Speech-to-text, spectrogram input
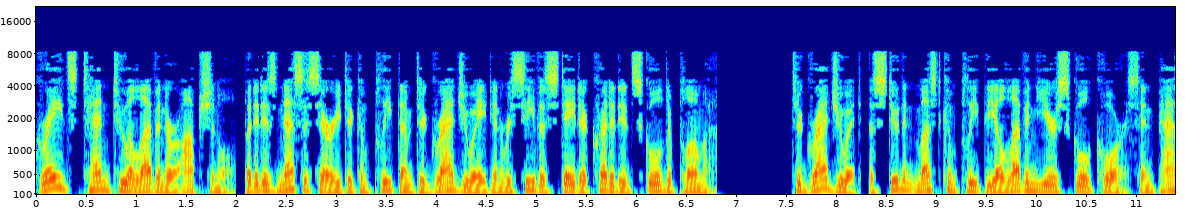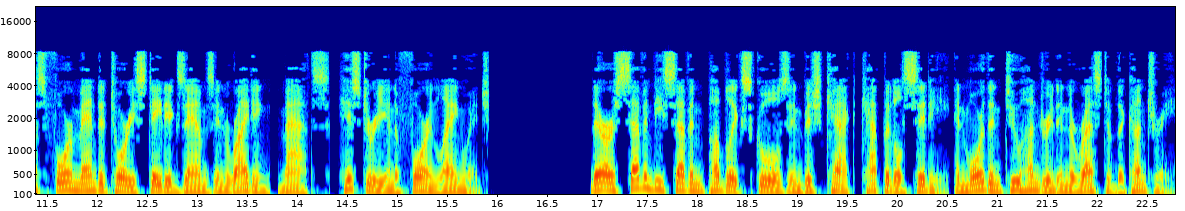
Grades 10 to 11 are optional, but it is necessary to complete them to graduate and receive a state-accredited school diploma. To graduate, a student must complete the 11-year school course and pass four mandatory state exams in writing, maths, history and a foreign language. There are 77 public schools in Bishkek capital city and more than 200 in the rest of the country.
